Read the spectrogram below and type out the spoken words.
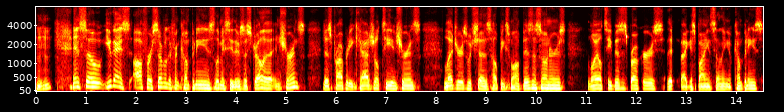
Mm-hmm. And so you guys offer several different companies. Let me see. There's Estrella Insurance, does property and casualty insurance, Ledgers, which does helping small business owners, loyalty business brokers that I guess buying and selling of companies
